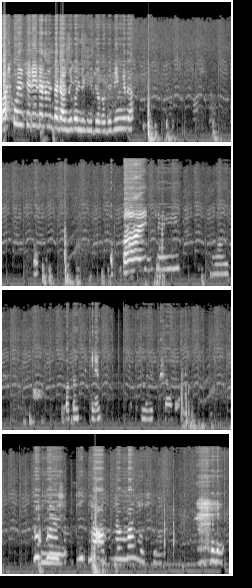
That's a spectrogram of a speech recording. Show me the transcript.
Başka oyun serilerimiz de gelecek önceki videoda dediğim gibi. Bakın skinim. Şimdi bir da. Yok Şimdi- böyle şey ya adım yanından geçti.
